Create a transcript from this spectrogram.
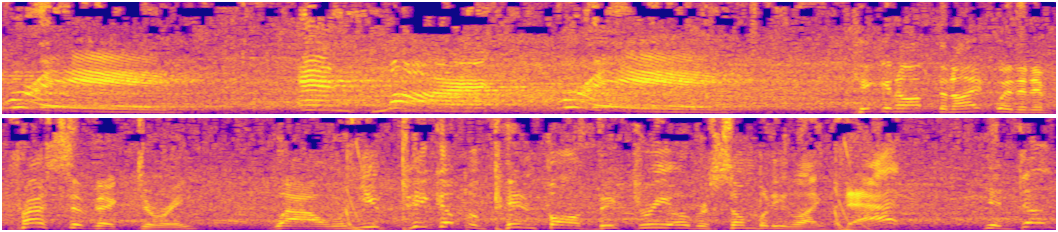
Briggs and Mark Briggs. Kicking off the night with an impressive victory. Wow, when you pick up a pinfall victory over somebody like that, you done.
